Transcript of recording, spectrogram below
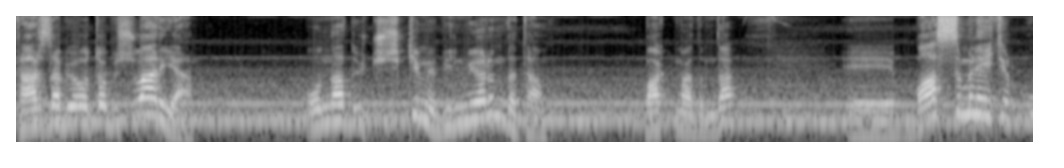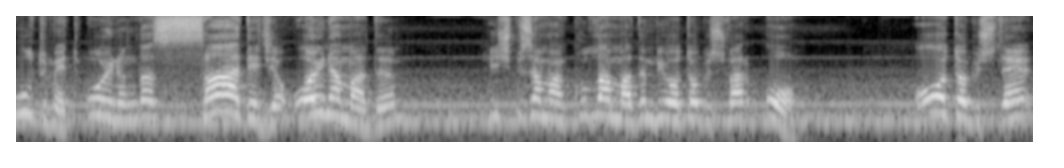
tarzda bir otobüs var ya. Onun adı 302 mi bilmiyorum da tam. Bakmadım da. Ee, Bus Simulator Ultimate oyununda sadece oynamadığım, hiçbir zaman kullanmadığım bir otobüs var. O. O otobüste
